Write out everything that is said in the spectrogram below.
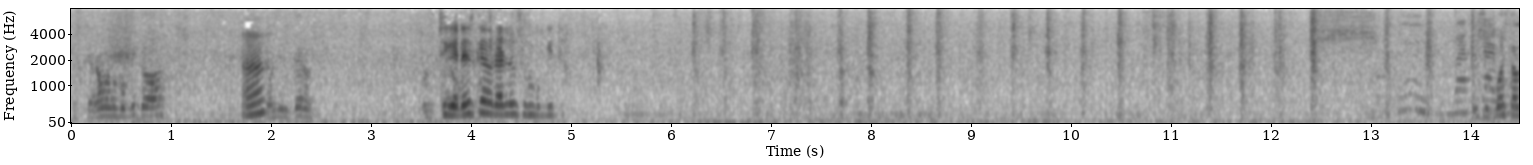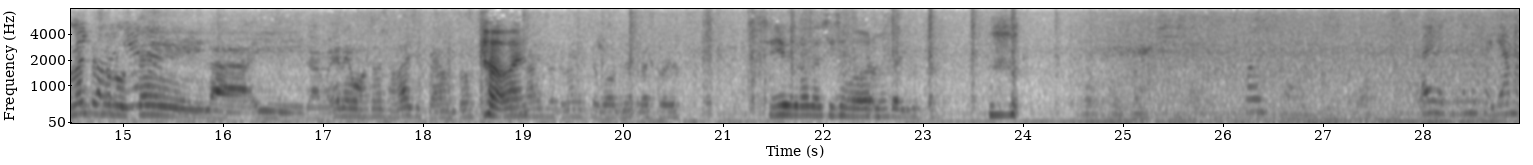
Pues quebramos un poquito, ¿ah? ¿Ah? Pues enteros. Pues Si quieres quebrarlos un poquito. Y supuestamente solo usted y la, y la mayoría íbamos a hacer ensalada y se pegaron todos. Cabal. Sí, yo creo que sí se va a dormir. Ay, no cómo se llama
